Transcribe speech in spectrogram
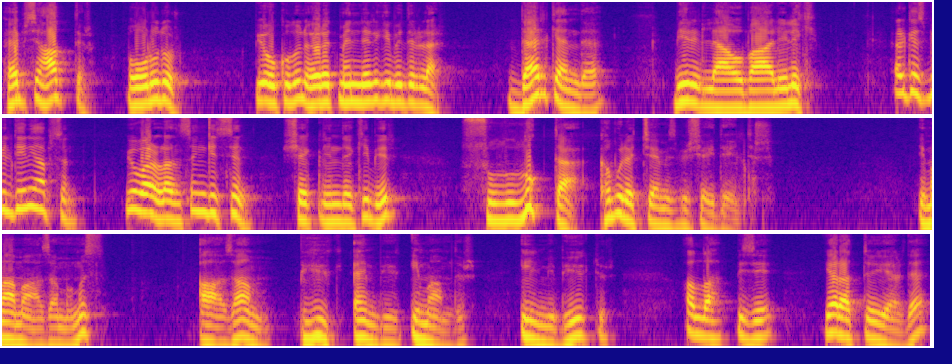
Hepsi haktır, doğrudur. Bir okulun öğretmenleri gibidirler. Derken de bir laubalilik, herkes bildiğini yapsın, yuvarlansın gitsin şeklindeki bir sululuk da kabul edeceğimiz bir şey değildir. İmam-ı Azamımız azam, büyük, en büyük imamdır. İlmi büyüktür. Allah bizi yarattığı yerde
